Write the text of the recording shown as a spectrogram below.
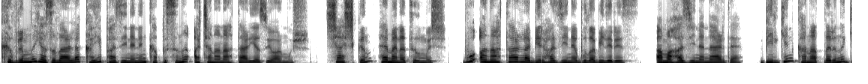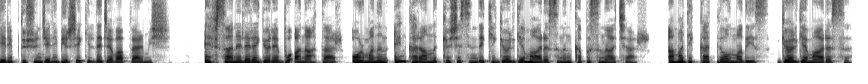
kıvrımlı yazılarla kayıp hazinenin kapısını açan anahtar yazıyormuş. Şaşkın hemen atılmış. Bu anahtarla bir hazine bulabiliriz. Ama hazine nerede? Bilgin kanatlarını gerip düşünceli bir şekilde cevap vermiş. Efsanelere göre bu anahtar ormanın en karanlık köşesindeki gölge mağarasının kapısını açar. Ama dikkatli olmalıyız. Gölge mağarası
